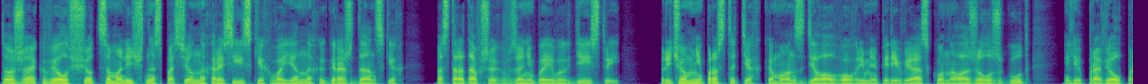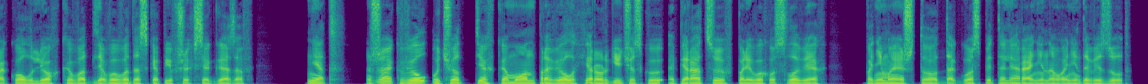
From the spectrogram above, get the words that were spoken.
то Жак вел счет самолично спасенных российских военных и гражданских, пострадавших в зоне боевых действий, причем не просто тех, кому он сделал вовремя перевязку, наложил жгут или провел прокол легкого для вывода скопившихся газов. Нет, Жак вел учет тех, кому он провел хирургическую операцию в полевых условиях, понимая, что до госпиталя раненого не довезут.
